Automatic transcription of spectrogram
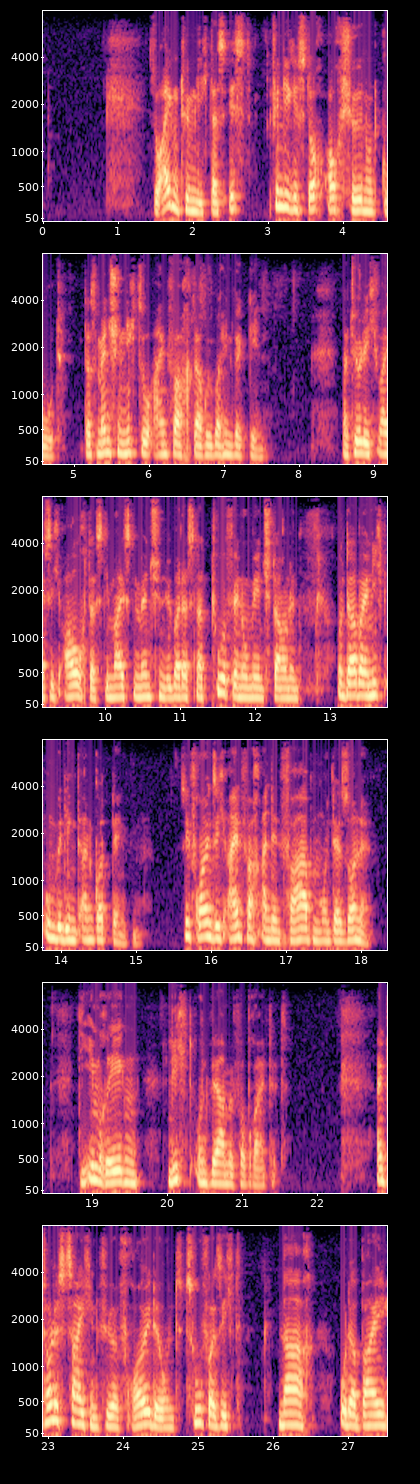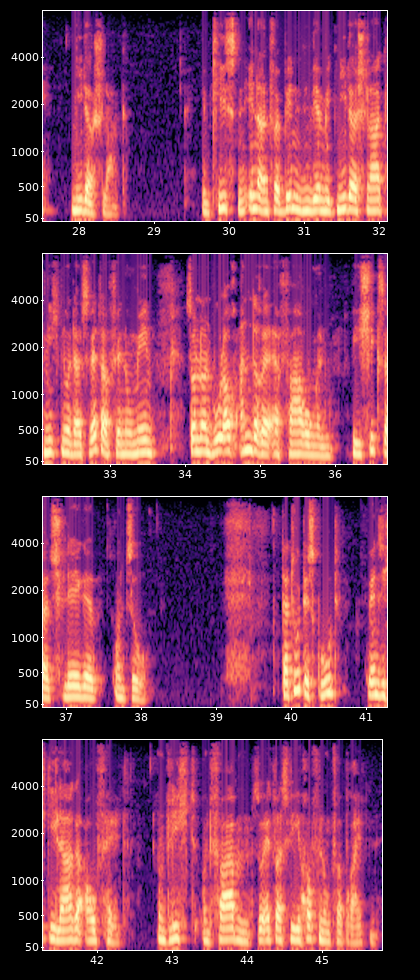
So eigentümlich das ist, finde ich es doch auch schön und gut, dass Menschen nicht so einfach darüber hinweggehen. Natürlich weiß ich auch, dass die meisten Menschen über das Naturphänomen staunen und dabei nicht unbedingt an Gott denken. Sie freuen sich einfach an den Farben und der Sonne, die im Regen Licht und Wärme verbreitet. Ein tolles Zeichen für Freude und Zuversicht nach oder bei Niederschlag. Im tiefsten Innern verbinden wir mit Niederschlag nicht nur das Wetterphänomen, sondern wohl auch andere Erfahrungen wie Schicksalsschläge und so. Da tut es gut, wenn sich die Lage aufhält und Licht und Farben so etwas wie Hoffnung verbreiten.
